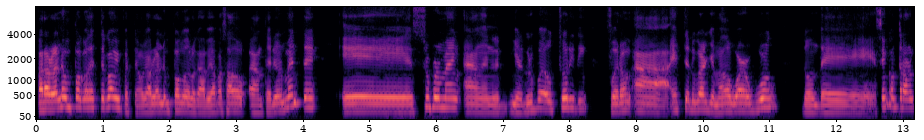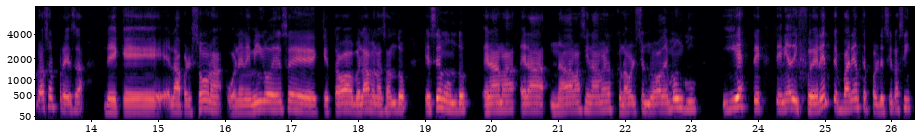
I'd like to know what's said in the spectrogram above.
para hablarle un poco de este cómic, pues tengo que hablarle un poco de lo que había pasado anteriormente. Eh, Superman y el grupo de Authority fueron a este lugar llamado War World, donde se encontraron con la sorpresa de que la persona o el enemigo de ese que estaba amenazando ese mundo era más, era nada más y nada menos que una versión nueva de Mongol y este tenía diferentes variantes, por decirlo así,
